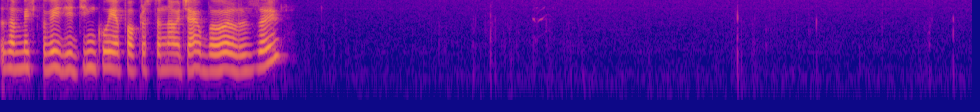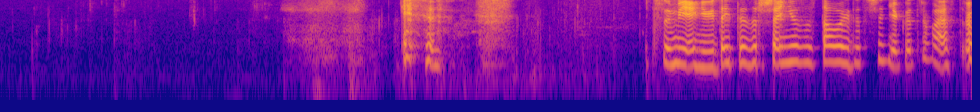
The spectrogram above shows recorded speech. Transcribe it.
zamiast powiedzieć dziękuję, po prostu na oczach były łzy. W sumie, jak widać, te wzruszenie zostało i do trzeciego trymestru.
